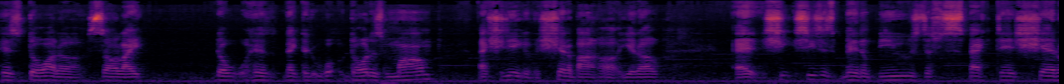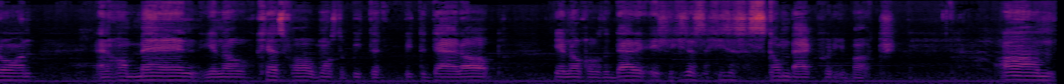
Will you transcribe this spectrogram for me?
his daughter. So like the his like the daughter's mom, like she didn't give a shit about her, you know, and she she's just been abused, disrespected, shit on and her man, you know, cares for her, wants to beat the beat the dad up, you know, cause the dad is he's just he's just a scumbag pretty much. Um,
